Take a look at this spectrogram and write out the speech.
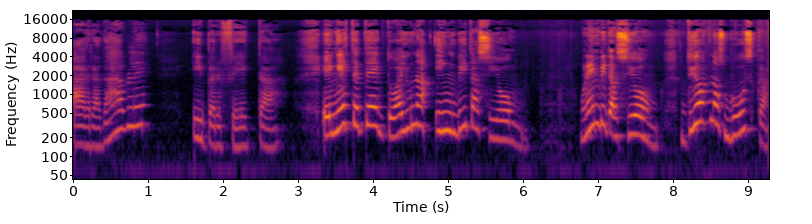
agradable y perfecta. En este texto hay una invitación una invitación. Dios nos busca.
